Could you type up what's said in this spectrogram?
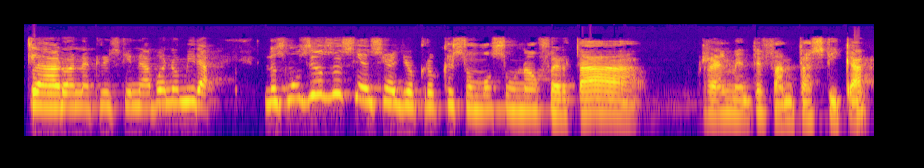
Claro, Ana Cristina. Bueno, mira, los museos de ciencia yo creo que somos una oferta realmente fantástica,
